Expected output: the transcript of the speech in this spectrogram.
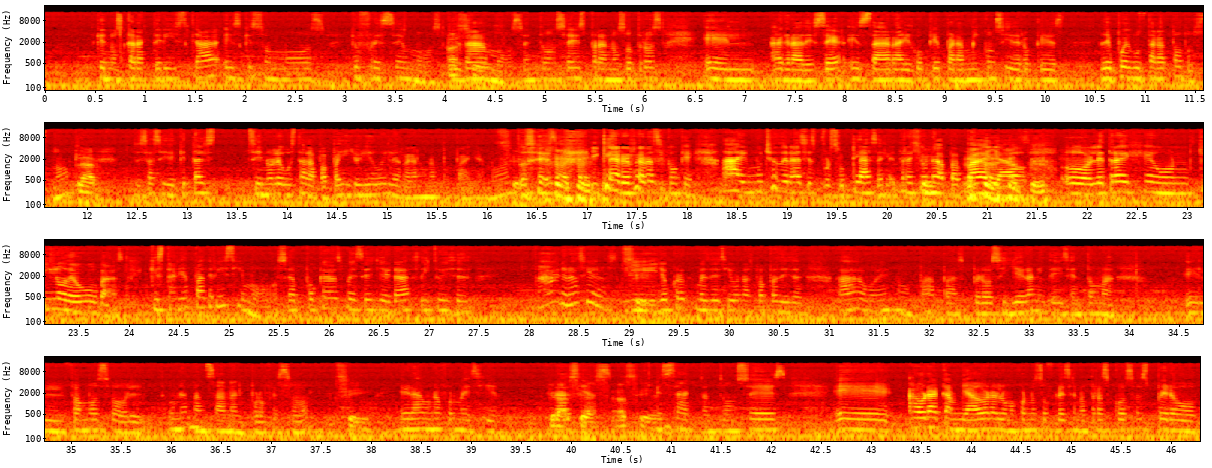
que nos caracteriza es que somos, que ofrecemos, que Así es. damos. Entonces, para nosotros el agradecer es dar algo que para mí considero que es le puede gustar a todos, ¿no? Claro. Entonces así de qué tal si no le gusta la papaya, yo llego y le regalo una papaya, ¿no? Sí. Entonces, y claro, es raro así como que, ay, muchas gracias por su clase, le traje Sí. una papaya o, Sí. o le traje un kilo de uvas, que estaría padrísimo. O sea, pocas veces llegas y tú dices, ah, gracias. Y yo creo que en vez de decir unas papas, dices, ah, bueno, papas. Pero si llegan y te dicen, toma, el famoso, el- una manzana al profesor, Sí, era una forma de decir, gracias. gracias, así es. Exacto, entonces eh, ahora ha cambiado, ahora a lo mejor nos ofrecen otras cosas, pero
